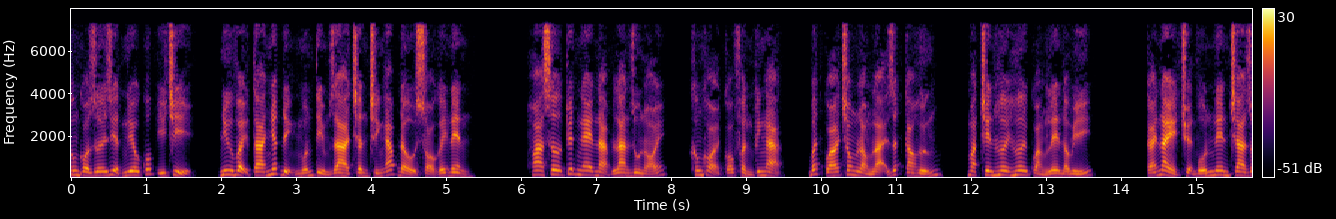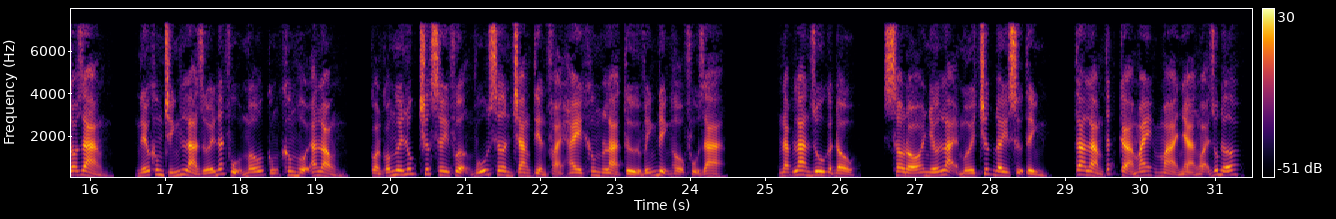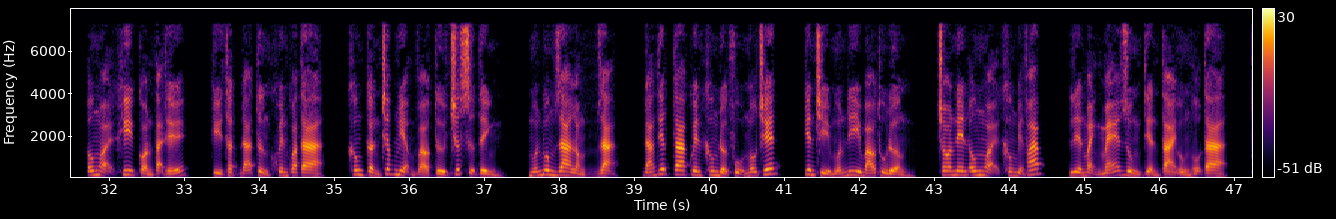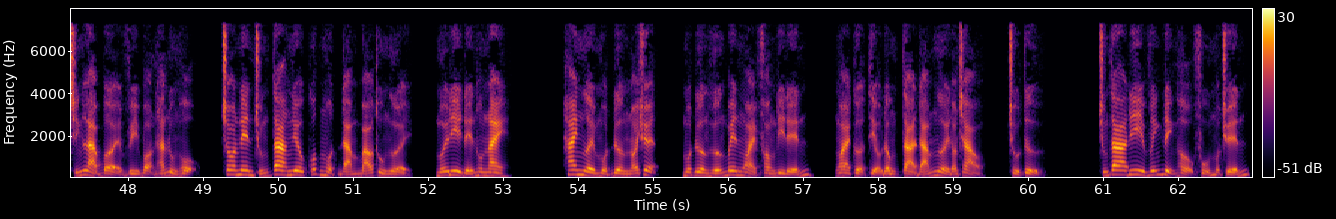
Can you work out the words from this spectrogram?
không có dưới diệt nghiêu quốc ý chỉ, như vậy ta nhất định muốn tìm ra chân chính áp đầu sỏ gây nên. Hoa sơ tuyết nghe nạp lan du nói, không khỏi có phần kinh ngạc, bất quá trong lòng lại rất cao hứng, mặt trên hơi hơi quảng lên ấm ý. Cái này chuyện vốn nên tra rõ ràng, nếu không chính là dưới đất phụ mẫu cũng không hội an lòng, còn có ngươi lúc trước xây phượng Vũ Sơn trang tiền phải hay không là từ Vĩnh Định hậu phủ ra. Nạp Lan Du gật đầu, sau đó nhớ lại mới trước đây sự tình, ta làm tất cả may mà nhà ngoại giúp đỡ, ông ngoại khi còn tại thế, kỳ thật đã từng khuyên qua ta, không cần chấp niệm vào từ trước sự tình, muốn buông ra lòng dạ, đáng tiếc ta quên không được phụ mẫu chết, kiên trì muốn đi báo thù đường, cho nên ông ngoại không biện pháp, liền mạnh mẽ dùng tiền tài ủng hộ ta, chính là bởi vì bọn hắn ủng hộ, cho nên chúng ta nghiêu quốc một đám báo thù người, mới đi đến hôm nay. Hai người một đường nói chuyện, một đường hướng bên ngoài phòng đi đến, ngoài cửa tiểu đông tả đám người đón chào, chủ tử. Chúng ta đi vĩnh định hậu phủ một chuyến.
